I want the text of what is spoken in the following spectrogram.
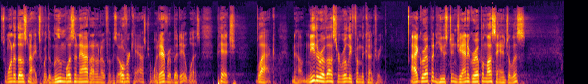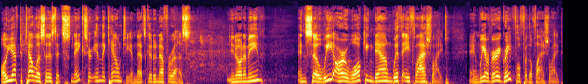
It was one of those nights where the moon wasn't out. I don't know if it was overcast or whatever, but it was pitch black. Now, neither of us are really from the country. I grew up in Houston. Jana grew up in Los Angeles. All you have to tell us is that snakes are in the county, and that's good enough for us. You know what I mean? And so we are walking down with a flashlight, and we are very grateful for the flashlight.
